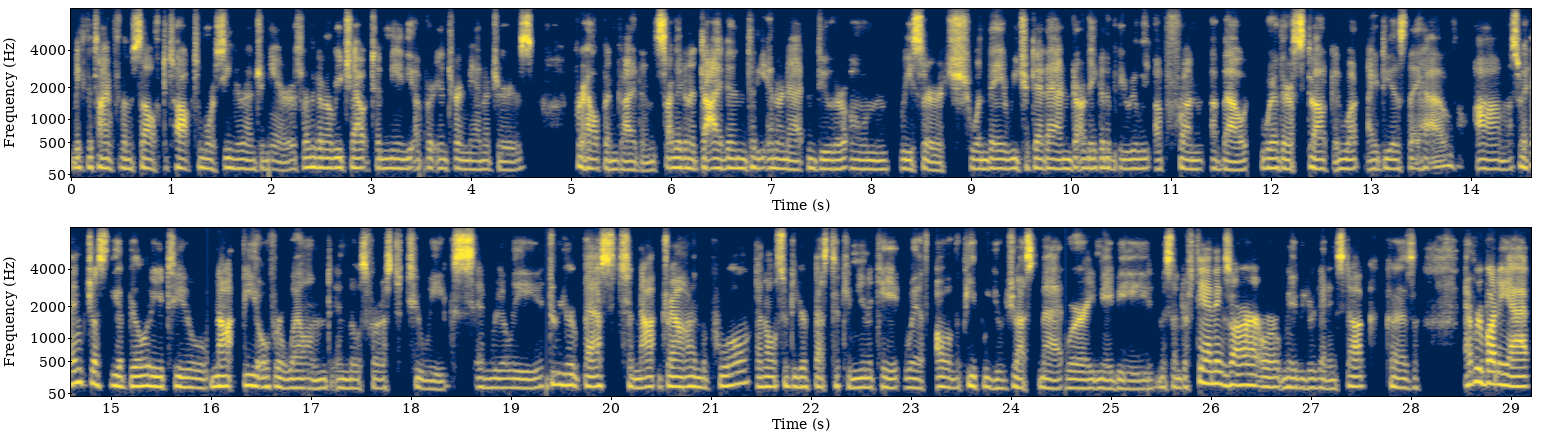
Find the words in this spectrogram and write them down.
make the time for themselves to talk to more senior engineers? Or are they going to reach out to me and the other intern managers for help and guidance? Are they going to dive into the internet and do their own research? When they reach a dead end, are they going to be really upfront about where they're stuck and what ideas they have? Um, so I think just the ability to not be overwhelmed in those first two weeks and really do your best to not drown in the pool and also do your best to communicate with all of the people you just met where maybe misunderstandings are or maybe you're getting stuck because everybody at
